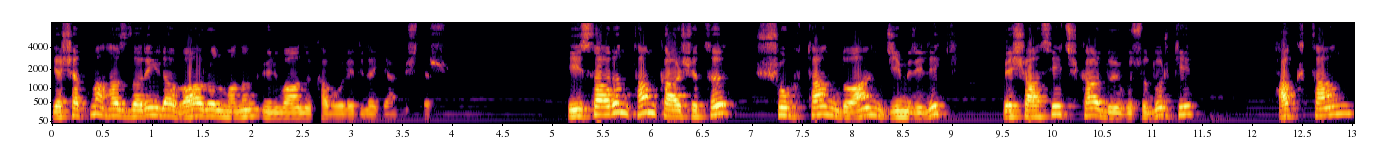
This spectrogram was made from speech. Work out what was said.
yaşatma hazlarıyla var olmanın ünvanı kabul edile gelmiştir. İsa'nın tam karşıtı şuhtan doğan cimrilik ve şahsi çıkar duygusudur ki haktan,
